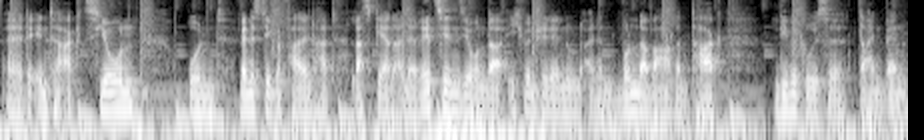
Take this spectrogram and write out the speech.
äh, der Interaktion. Und wenn es dir gefallen hat, lass gerne eine Rezension da. Ich wünsche dir nun einen wunderbaren Tag. Liebe Grüße, dein Ben.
